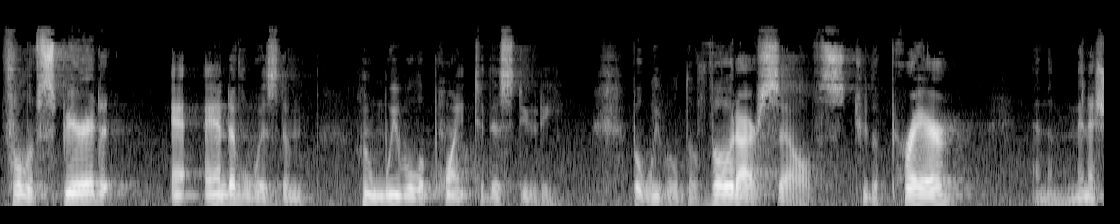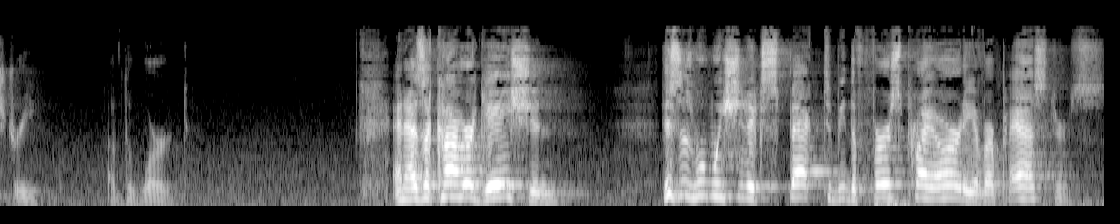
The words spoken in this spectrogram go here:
full of spirit and of wisdom, whom we will appoint to this duty. But we will devote ourselves to the prayer and the ministry of the word. And as a congregation, this is what we should expect to be the first priority of our pastors.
